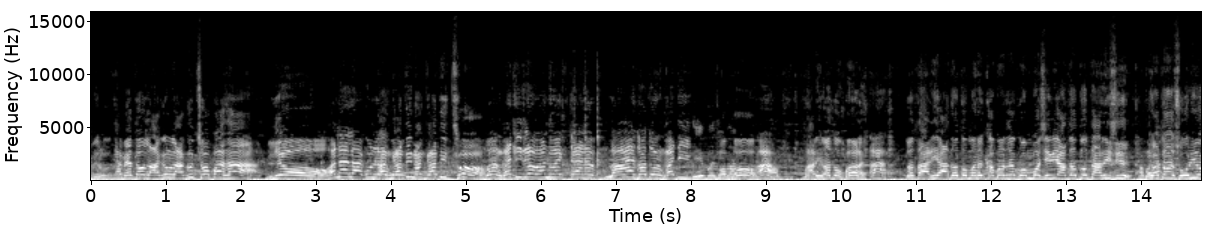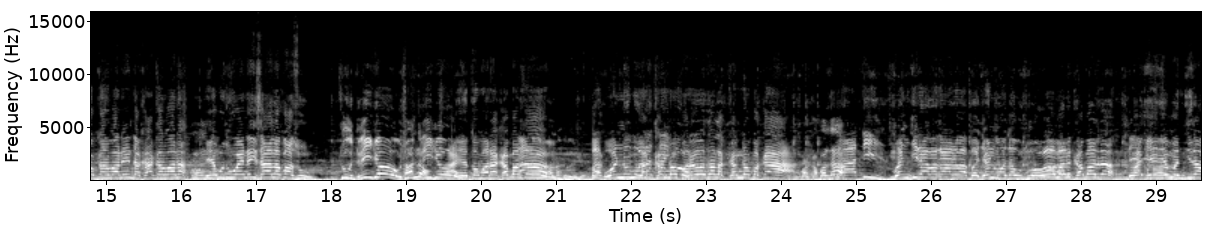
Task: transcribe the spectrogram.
મેળો. તમે તો લાગુ લાગુ જ છો પાછા. લ્યો હને લાગુ લાગુ હંગાતી ને હંગાતી જ છો. તો અંગાજી જવાનું એક ટાણે લાયા છો તો અંગાજી બાપલો, હા. મારી વાતો ભળ હા. તો તારી આદતો મને ખબર છે ગામમાં સેવી આદતો તારી છે. જો તો ચોરીઓ કરવાની ડખા કરવાના એ બધું હોય નહીં ચાલે પાછું. સુધરી ગયો સુધરી ગયો. એ તો મને ખબર છે. ભગવાનનું મોડે લખન નો ભરેલો છે લખન નો બકા રાતી મંજીરા વગાડવા ભજનમાં જઉં છું મને ખબર છે. એ મંજીરા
